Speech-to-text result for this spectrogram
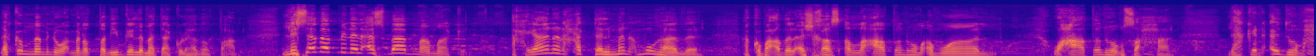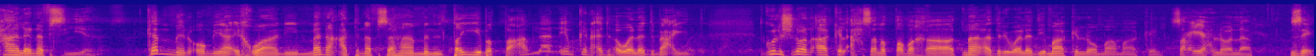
لكن ممنوع من الطبيب قال له ما تأكل هذا الطعام. لسبب من الأسباب ما ماكل. أحيانا حتى المنع مو هذا. أكو بعض الأشخاص الله عاطنهم أموال وعاطنهم صحة لكن عندهم حالة نفسية. كم من أم يا إخواني منعت نفسها من طيب الطعام؟ لأن يمكن عندها ولد بعيد. تقول شلون آكل أحسن الطبخات؟ ما أدري ولدي ماكل لو ما ماكل. صحيح لو لا. زين.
